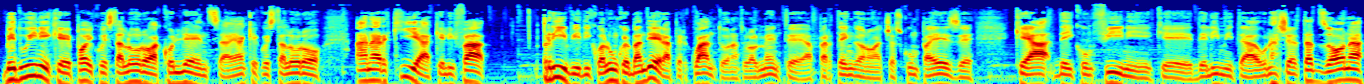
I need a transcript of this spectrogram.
Beduini che poi questa loro accoglienza e anche questa loro anarchia che li fa privi di qualunque bandiera, per quanto naturalmente appartengano a ciascun paese che ha dei confini che delimita una certa zona,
